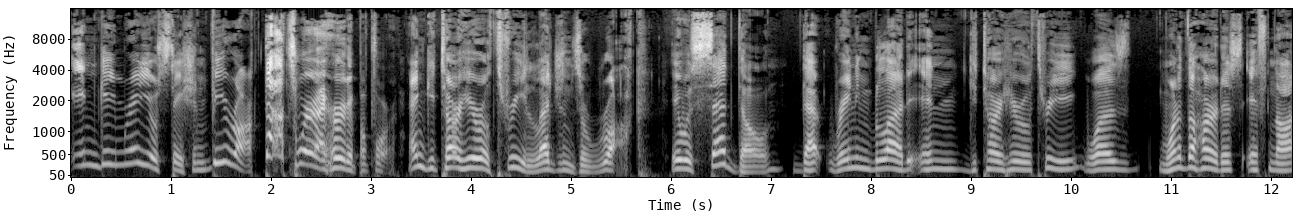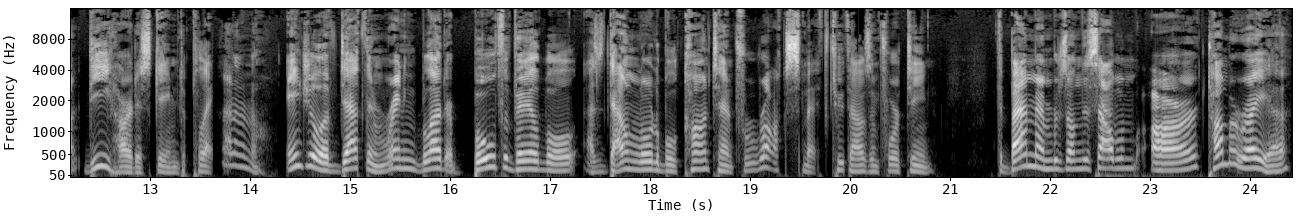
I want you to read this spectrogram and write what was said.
in game radio station, V Rock. That's where I heard it before. And Guitar Hero 3 Legends of Rock. It was said, though, that Raining Blood in Guitar Hero 3 was one of the hardest, if not the hardest game to play. I don't know. Angel of Death and Raining Blood are both available as downloadable content for Rocksmith 2014. The band members on this album are Tom Araya,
